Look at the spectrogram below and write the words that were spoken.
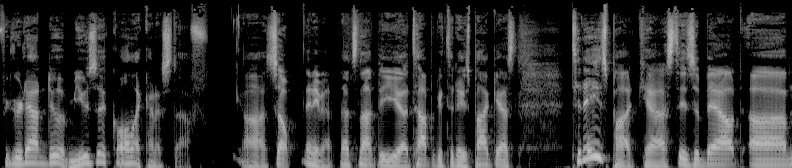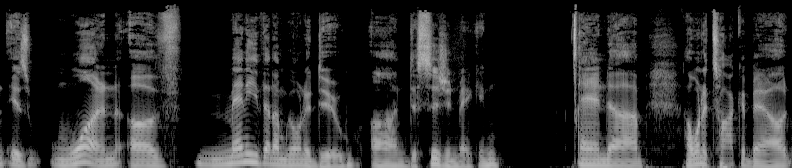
figure it out and do it. Music, all that kind of stuff. Uh, so, anyway, that's not the uh, topic of today's podcast. Today's podcast is about um, is one of many that I'm going to do on decision making, and uh, I want to talk about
